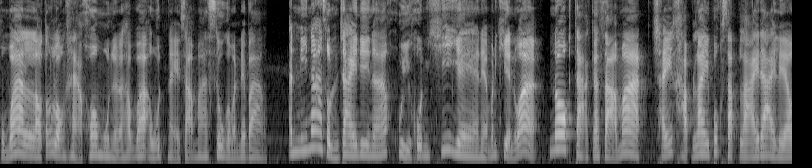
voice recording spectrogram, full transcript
ผมว่าเราต้องลองหาข้อมูลหน่อยนะครับ ว่าอาวุธไหนสามารถสู้กับมันได้บ้าง อันนี้น่าสนใจดีนะ ขุยคนขี้แยเนี่ยมันเขียนว่านอกจากจะสามารถใช้ขับไล่พวกสัตว์ร้ายได้แล้ว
